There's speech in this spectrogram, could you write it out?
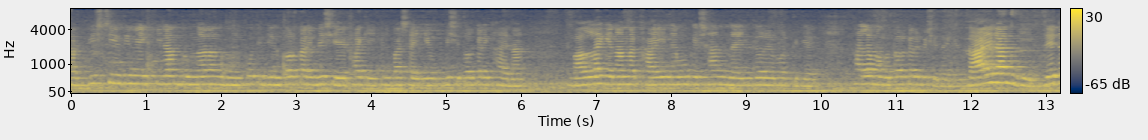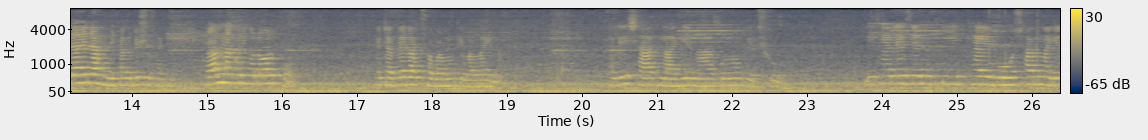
আর বৃষ্টির দিনে কি রান্ধুন না রান্ধুন প্রতিদিন তরকারি বেশি থাকে, এখানে বাসায় কেউ বেশি তরকারি খায় না। ভালো লাগে না না খাই না মুখে শান নেই জ্বরের পর থেকে। খাইলে আমাকে তরকারি বেশি থাকে। যাই রান্ধি যেটাই রান্ধি, খালি বেশি থাকে। রান্না করি কোনো অল্প। এটা বেড়াম সবার মুখে ভালো লাগে না। খালি স্বাদ লাগে না কোনো কিছু। বিকেলে যে কি খাইবো, স্বাদ লাগে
